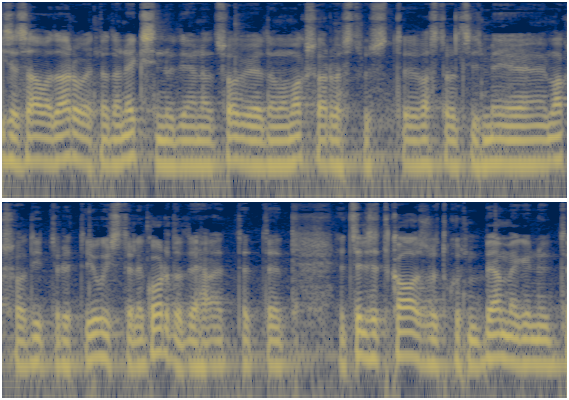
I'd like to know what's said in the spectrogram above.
ise saavad aru, et nad on eksinud ja nad soovivad oma maksuarvestust vastavalt siis meie maksuaudiitorite juhistele korda teha, et, et, et et sellised kaasused, kus me peamegi nüüd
